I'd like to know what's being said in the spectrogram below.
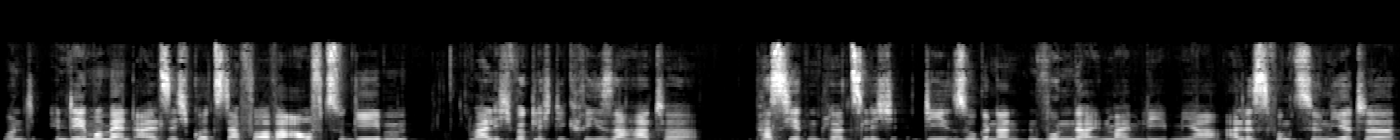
Und in dem Moment, als ich kurz davor war aufzugeben, weil ich wirklich die Krise hatte, passierten plötzlich die sogenannten Wunder in meinem Leben. Ja, alles funktionierte.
